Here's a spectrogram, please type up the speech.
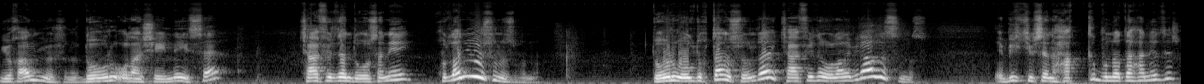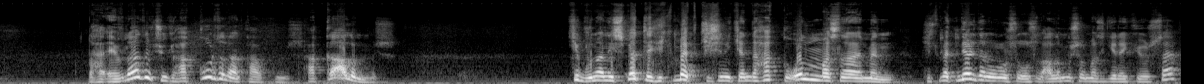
Yok almıyorsunuz. Doğru olan şey neyse kafirden de olsa ne? Kullanıyorsunuz bunu. Doğru olduktan sonra kafirden olanı bile alırsınız. E bir kimsenin hakkı buna daha nedir? Daha evladır çünkü hakkı ortadan kalkmış. Hakkı alınmış. Ki buna nispetle hikmet kişinin kendi hakkı olmamasına rağmen hikmet nereden olursa olsun alınmış olması gerekiyorsa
